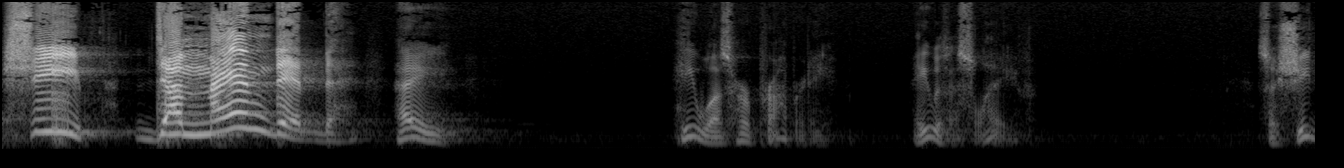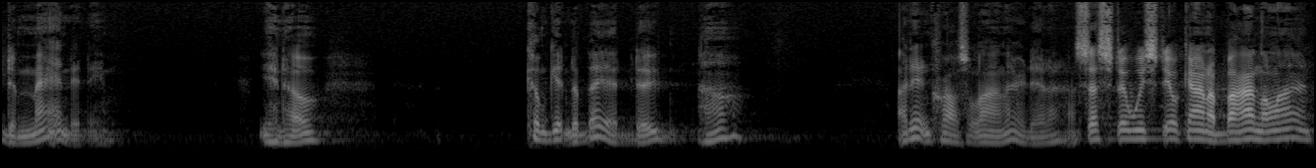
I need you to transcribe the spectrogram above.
She demanded. Hey, he was her property, he was a slave. So she demanded him, you know, come get into bed, dude. Huh? I didn't cross the line there, did I? I said, still, we still kind of behind the line.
